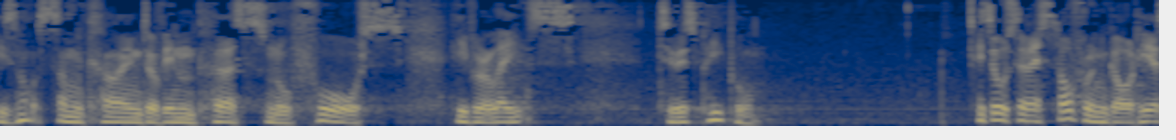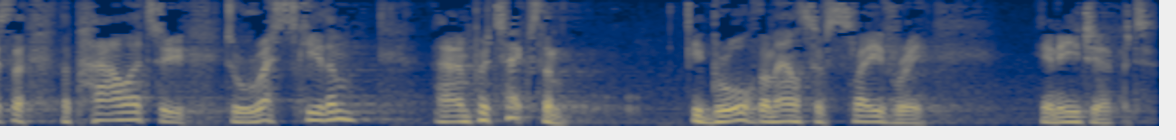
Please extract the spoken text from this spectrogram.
He's not some kind of impersonal force. He relates to his people. He's also a sovereign God. He has the, the power to, to rescue them and protect them. He brought them out of slavery in Egypt.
